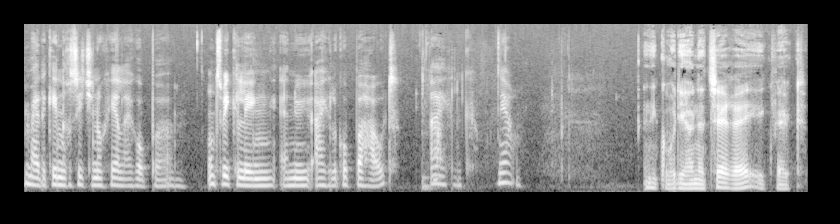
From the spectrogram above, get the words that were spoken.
bij de kinderen zit je nog heel erg op eh, ontwikkeling en nu eigenlijk op behoud. Eigenlijk, ja. En ik hoorde jou net zeggen, hè, ik werk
